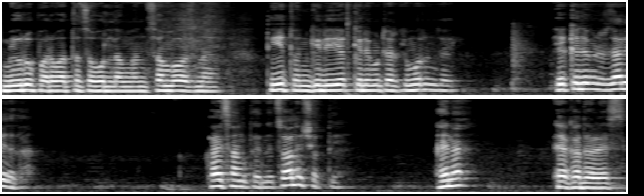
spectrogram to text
मेरू पर्वताचं उल्लंघन संभवच नाही. ती इथून गेली एक किलोमीटर की मरून जाईल. एक किलोमीटर झाली का? काय सांगता येत नाही. चालू शकते. आहे ना? एखाद्या वेळेस.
